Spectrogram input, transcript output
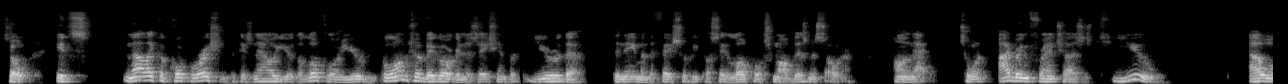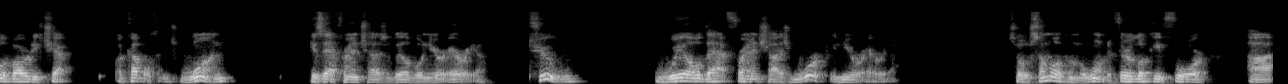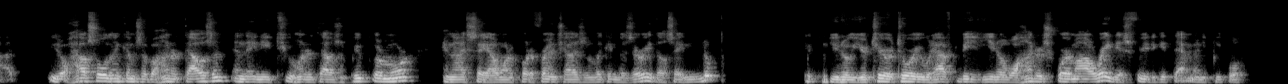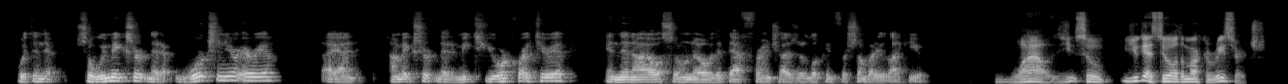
So it's not like a corporation because now you're the local owner. You belong to a big organization, but you're the, the name and the face. So people say local small business owner on that. So when I bring franchises to you, I will have already checked a couple things. One, is that franchise available in your area? Two, will that franchise work in your area? So some of them won't. If they're looking for, uh, you know, household incomes of 100,000 and they need 200,000 people or more, and I say I want to put a franchise in Lincoln, Missouri, they'll say nope. You know, your territory would have to be, you know, 100 square mile radius for you to get that many people within there. So we make certain that it works in your area and I make certain that it meets your criteria. And then I also know that that franchise are looking for somebody like you. Wow. You, so you guys do all the market research.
